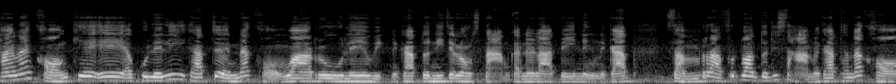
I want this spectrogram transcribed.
ทางด้านของ KA a k u l e l i ครับ เจอหน้าของวารูเลวิกนะครับ ตัวนี้จะลงสนามกันเวลาตีหนึ่งนะครับสำหรับฟุตบอลตัวที่ 3 นะครับ ทางด้านของ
